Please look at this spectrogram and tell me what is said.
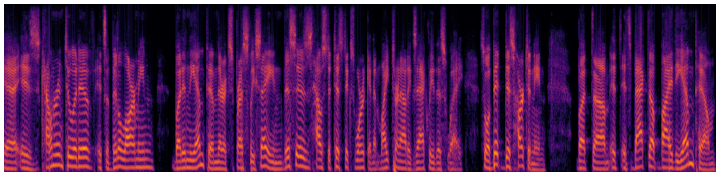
uh, is counterintuitive. It's a bit alarming. But in the MPIM, they're expressly saying this is how statistics work and it might turn out exactly this way. So a bit disheartening, but um, it, it's backed up by the MPIM.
